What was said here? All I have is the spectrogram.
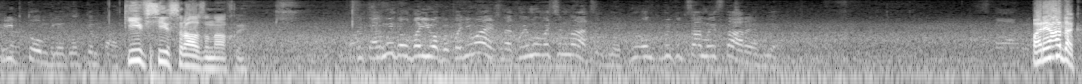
криптом, блядь, над контактом. KFC сразу, нахуй. А мы долбоебы, понимаешь, нахуй? Ему 18, блядь. Мы, он, мы тут самые старые, блядь. Порядок?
